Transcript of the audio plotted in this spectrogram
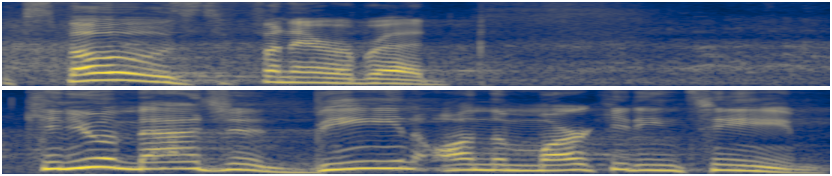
Exposed Panera Bread. Can you imagine being on the marketing team?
